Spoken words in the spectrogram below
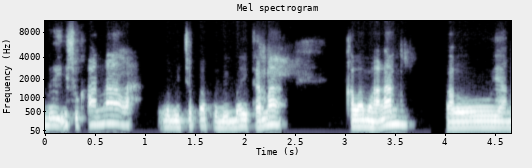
isu kana lah. Lebih cepat lebih baik. Karena kelamaan kalau yang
